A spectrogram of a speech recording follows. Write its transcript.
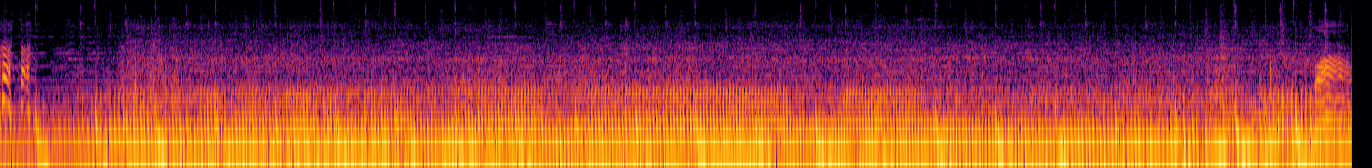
wow!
